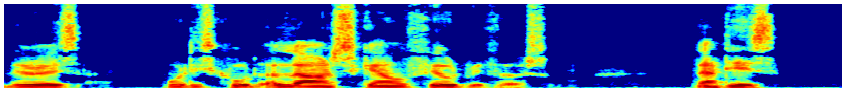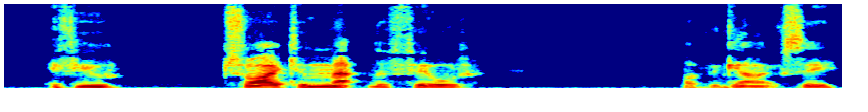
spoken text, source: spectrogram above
there is what is called a large scale field reversal. That is, if you try to map the field of the galaxy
